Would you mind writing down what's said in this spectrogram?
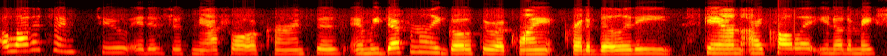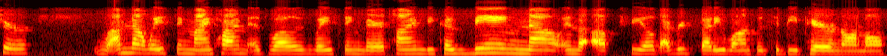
a lot of times too, it is just natural occurrences, and we definitely go through a client credibility scan, I call it, you know, to make sure I'm not wasting my time as well as wasting their time because being now in the upfield, everybody wants it to be paranormal.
